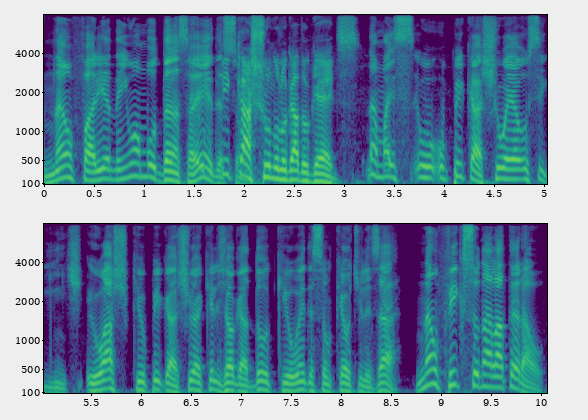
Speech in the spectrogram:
não faria nenhuma mudança, Anderson. Pikachu no lugar do Guedes. Não, mas o, o, Pikachu é o seguinte: eu acho que o Pikachu é aquele jogador que o Anderson quer utilizar, não fixo na lateral.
